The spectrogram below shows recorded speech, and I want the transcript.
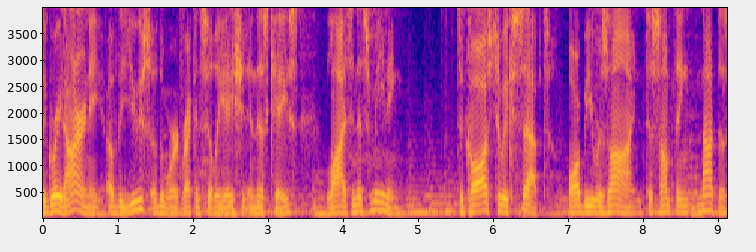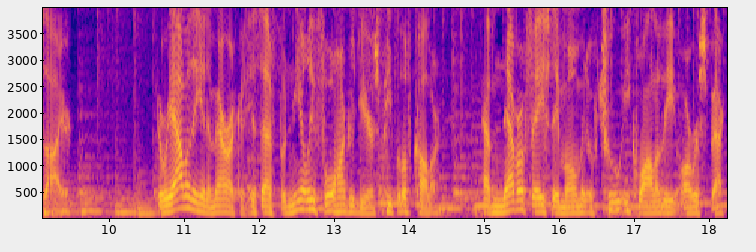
The great irony of the use of the word reconciliation in this case lies in its meaning to cause to accept or be resigned to something not desired. The reality in America is that for nearly 400 years, people of color have never faced a moment of true equality or respect.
